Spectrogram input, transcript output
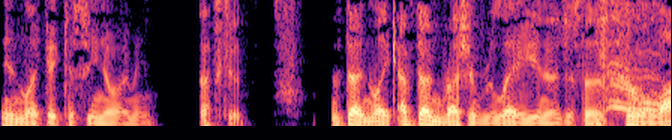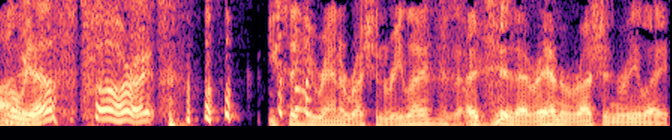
in like a casino. I mean, That's good. I've done like, I've done Russian roulette, you know, just to feel alive. Oh yeah. Oh, all right. You said you ran a Russian relay? Is that I did. I ran a Russian relay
